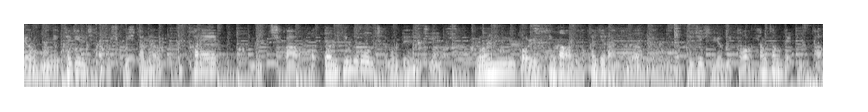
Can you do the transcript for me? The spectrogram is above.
여러분이 칼질을 잘하고 싶으시다면 칼의 위치가 어떤 힘으로 적용되는지 그런 걸 생각하면서 칼질을 한다면 여러분의 칼질 실력이 더 향상될 겁니다.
